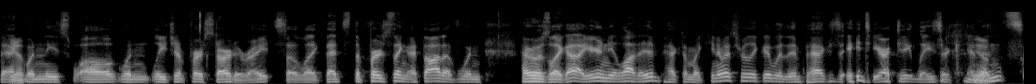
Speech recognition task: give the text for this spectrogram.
back Yep. when these all when Legion first started, right? So like that's the first thing I thought of when I was like, oh, you're gonna need a lot of impact. I'm like, you know what's really good with impact is ATRT laser cannons.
